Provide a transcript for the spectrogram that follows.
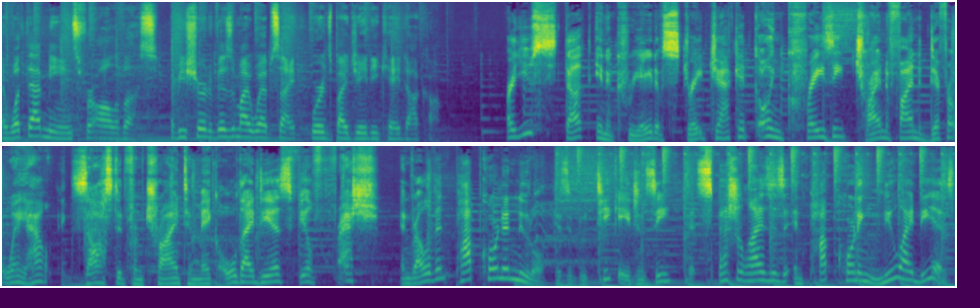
and what that means for all of us. And be sure to visit my website, wordsbyjdk.com. Are you stuck in a creative straitjacket, going crazy, trying to find a different way out? Exhausted from trying to make old ideas feel fresh and relevant? Popcorn and Noodle is a boutique agency that specializes in popcorning new ideas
